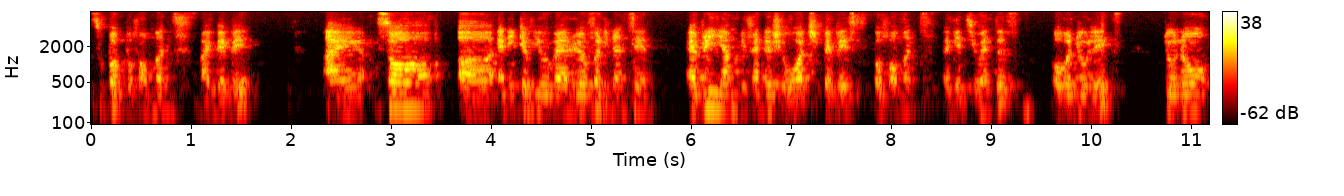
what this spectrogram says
superb performance by Pepe. I saw uh, an interview where Rio Ferdinand said every young defender should watch Pepe's performance against Juventus over two legs to know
